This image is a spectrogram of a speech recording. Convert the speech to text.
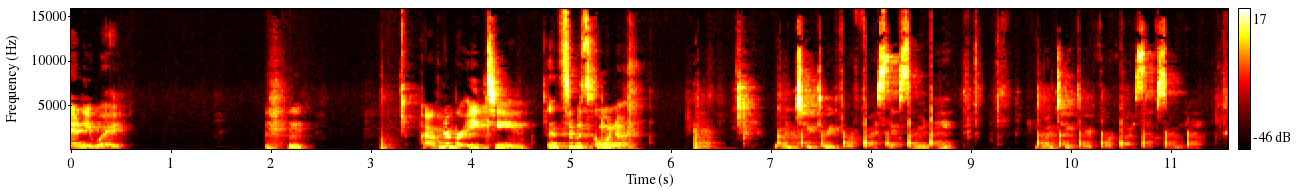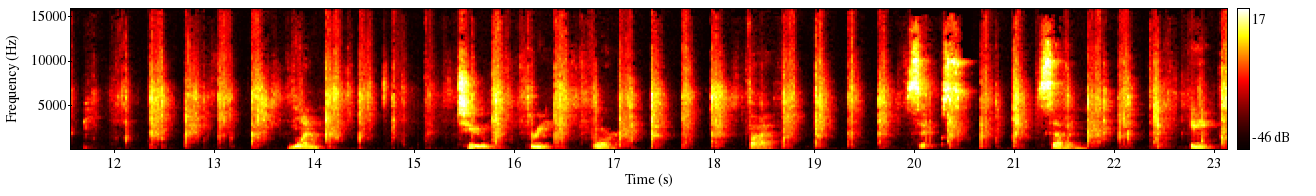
Anyway. Power number 18. Let's see what's going on. 1, 2, 3, 4, 5, 6, 7, 8. 1, 2, 3, 4, 5, 6, 7, 8. 1, 2, 3, 4, 5, 6, 7, 8.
